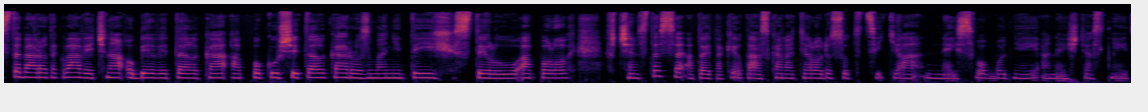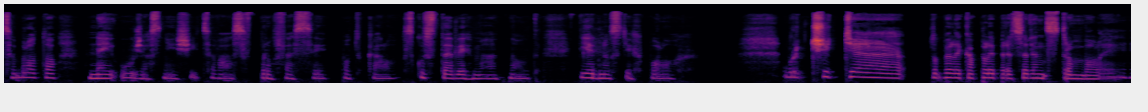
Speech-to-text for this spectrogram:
Vy jste, Báro, taková věčná objevitelka a pokušitelka rozmanitých stylů a poloh. V čem jste se, a to je taky otázka na tělo, dosud cítila nejsvobodněji a nejšťastněji? Co bylo to nejúžasnější, co vás v profesi potkalo? Zkuste vyhmátnout jednu z těch poloh. Určitě to byly kapely Precedent Stromboli.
